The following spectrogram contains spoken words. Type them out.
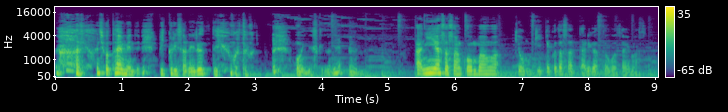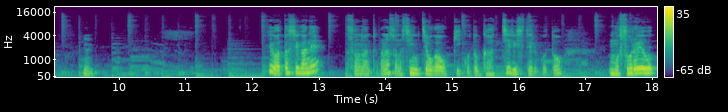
初対面でびっくりされるっていうことが多いんですけどね。うん、あ、新朝さんこんばんは。今日も聞いてくださってありがとうございます。うん。で、私がね、そのなんていうかな、その身長が大きいこと、がっちりしてること、もうそれを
